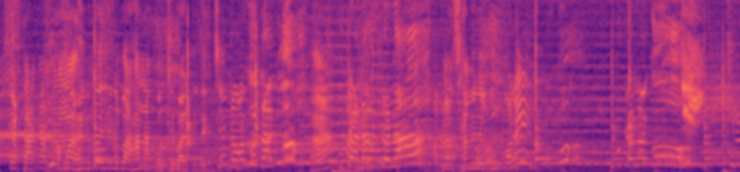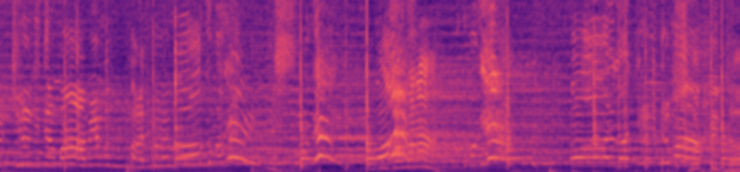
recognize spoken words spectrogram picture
আজকে টাকা কামা তো এই জন্য বাহানা করছে বাড়িতে দেখছেন? নাগো নাগো। হ্যাঁ? উঠা না উঠা না আপনার স্বামী এরকম করে উঠা চিরঞ্জিতের মা আমি বাজবো না গো তোমাকে না। তোমাকে। সত্যি তো।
